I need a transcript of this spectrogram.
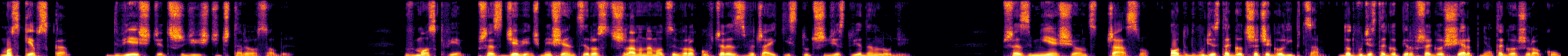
Moskiewska 234 osoby. W Moskwie przez 9 miesięcy rozstrzelano na mocy wyroków Czeres Zwyczajki 131 ludzi. Przez miesiąc czasu od 23 lipca do 21 sierpnia tegoż roku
